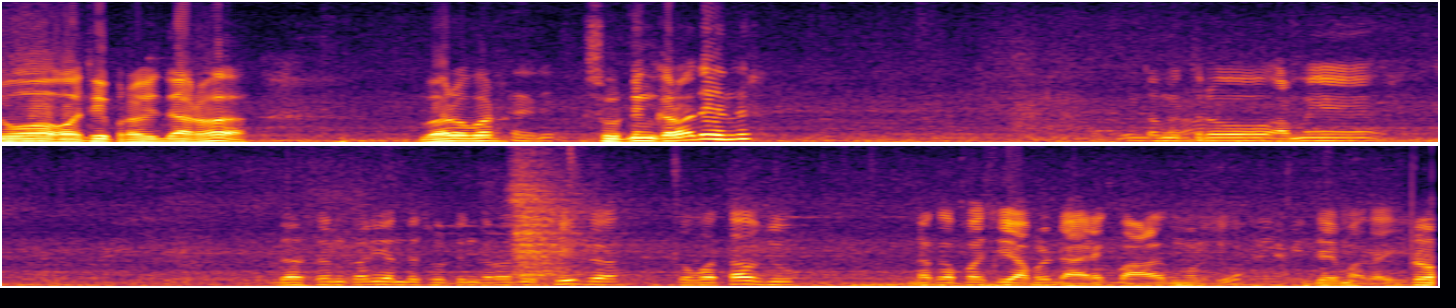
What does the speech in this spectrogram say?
જો અહીંથી પ્રવેશદ્વાર હ. બરોબર. શૂટિંગ કરવા દે અંદર? તો મિત્રો અમે દર્શન કરી અંદર શૂટિંગ કરવા દે ઠીક હે, તો બતાવશું નકર પછી આપણે ડાયરેક્ટ બાળક મળશું જય માતાજી. તો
